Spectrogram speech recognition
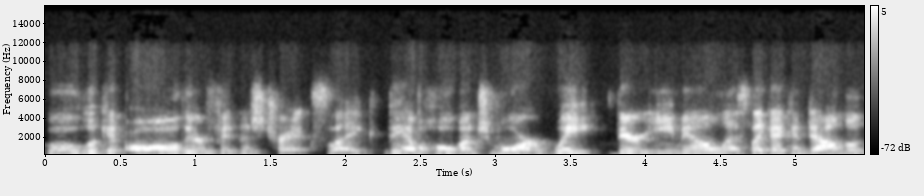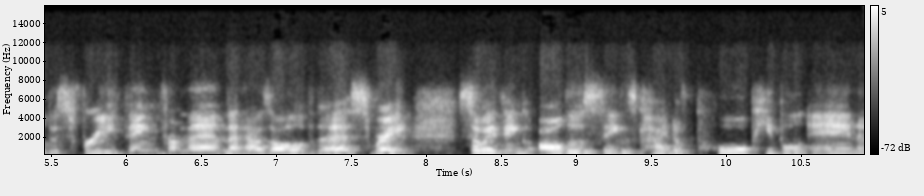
oh, look at all their fitness tricks. Like they have a whole bunch more. Wait, their email list, like I can download this free thing from them that has all of this, right? So I think all those things kind of pull people in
